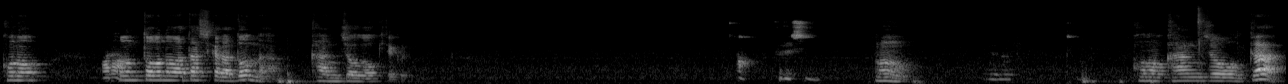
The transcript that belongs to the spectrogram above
この本当の私からどんな感情が起きてくるあ苦しみうん。この感情が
